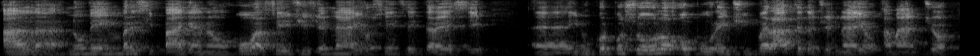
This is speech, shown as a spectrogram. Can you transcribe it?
al novembre si pagano o al 16 gennaio senza interessi eh, in un colpo solo oppure in 5 rate da gennaio a maggio.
